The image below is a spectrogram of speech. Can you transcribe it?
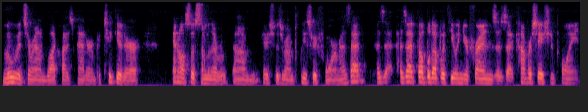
movements around Black Lives Matter in particular? and also some of the um, issues around police reform. Has that has that has that bubbled up with you and your friends as a conversation point?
